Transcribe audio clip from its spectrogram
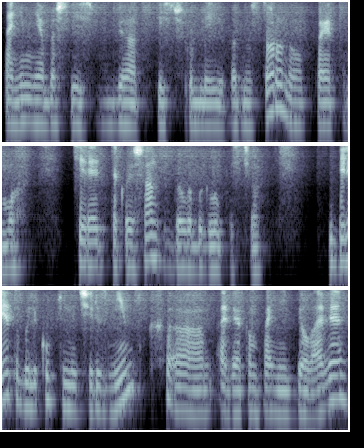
Они мне обошлись в 12 тысяч рублей в одну сторону, поэтому терять такой шанс было бы глупостью. Билеты были куплены через Минск э, авиакомпанией Белавия.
